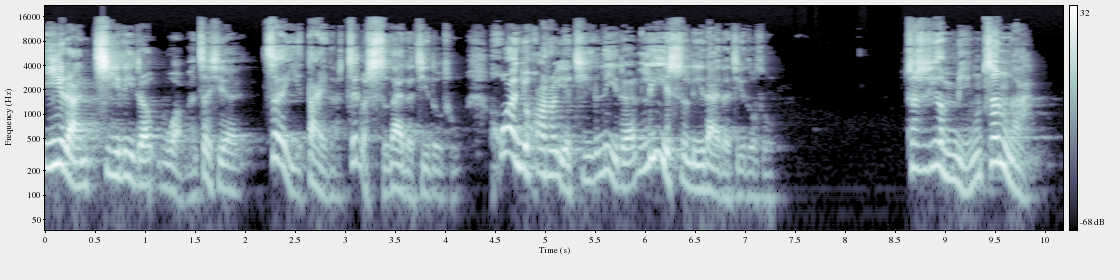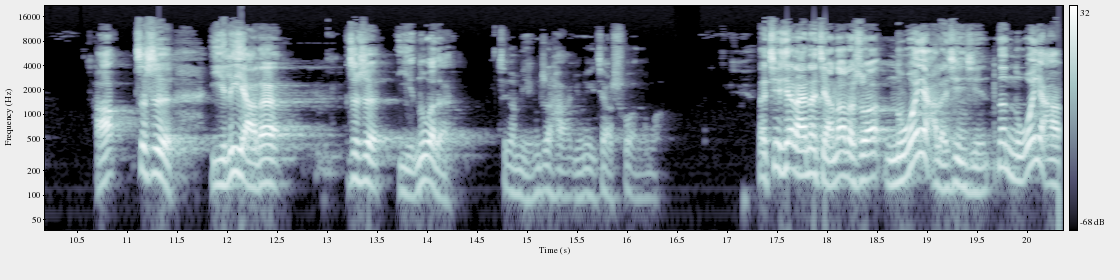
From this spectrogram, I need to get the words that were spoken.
依然激励着我们这些这一代的这个时代的基督徒。换句话说，也激励着历史历代的基督徒。这是一个明证啊！好，这是以利亚的，这是以诺的这个名字哈，容易叫错的我。那接下来呢，讲到了说挪亚的信心。那挪亚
